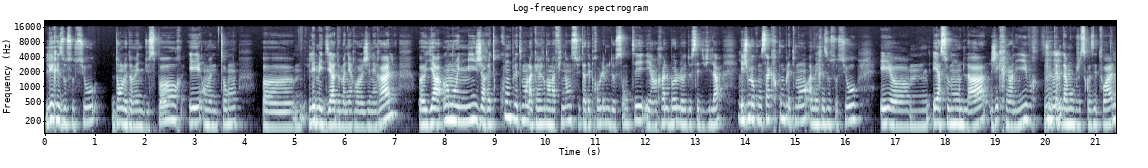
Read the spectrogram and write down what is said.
les réseaux sociaux dans le domaine du sport et en même temps euh, les médias de manière euh, générale. il y a un an et demi, j'arrête complètement la carrière dans la finance suite à des problèmes de santé et un ras-le-bol de cette vie-là. Et je mhm. me consacre complètement à mes réseaux sociaux et, et à ce monde-là. J'écris un livre, Je mhm. t'aime d'amour jusqu'aux étoiles.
